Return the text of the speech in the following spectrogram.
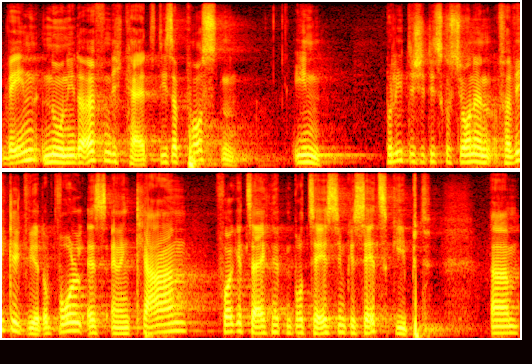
Wenn nun in der Öffentlichkeit dieser Posten in politische Diskussionen verwickelt wird, obwohl es einen klaren, vorgezeichneten Prozess im Gesetz gibt, ähm,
